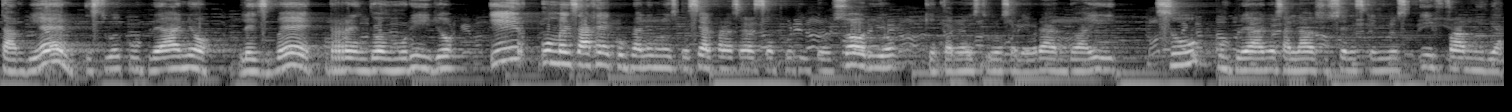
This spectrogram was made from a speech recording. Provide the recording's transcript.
También estuvo de cumpleaños Lesbe Rendón Murillo. Y un mensaje de cumpleaños muy especial para Sebastián Trujillo Osorio, quien también estuvo celebrando ahí su cumpleaños al lado de sus seres queridos y familia.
